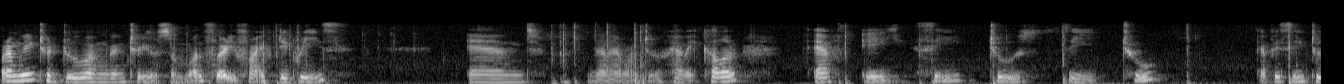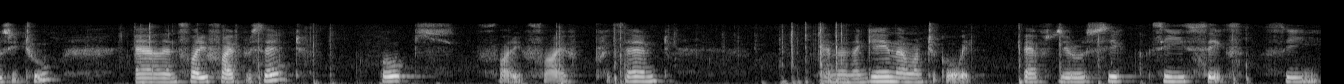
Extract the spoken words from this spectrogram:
what I'm going to do I'm going to use some 135 degrees. And then I want to have a color FAC2C2 FAC2C2 and then 45% oops 45% and then again I want to go with F06 C6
